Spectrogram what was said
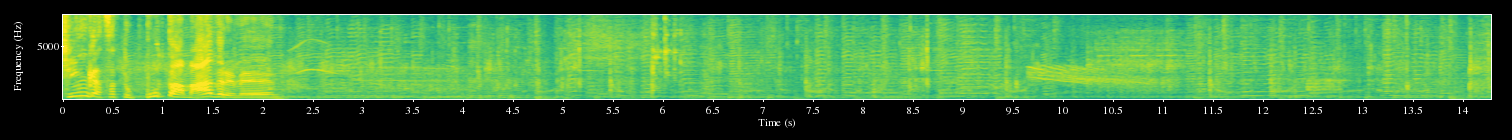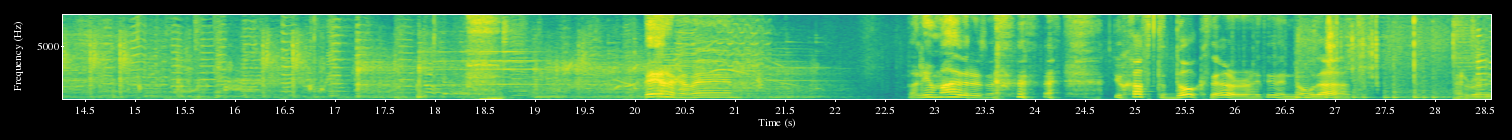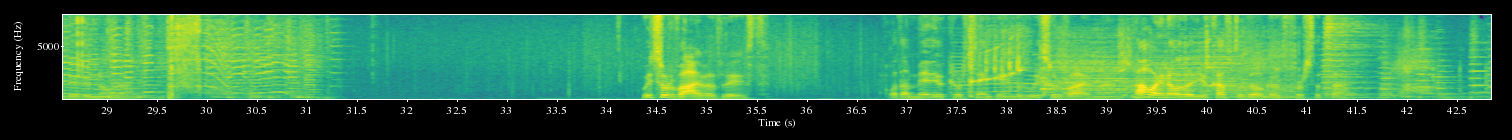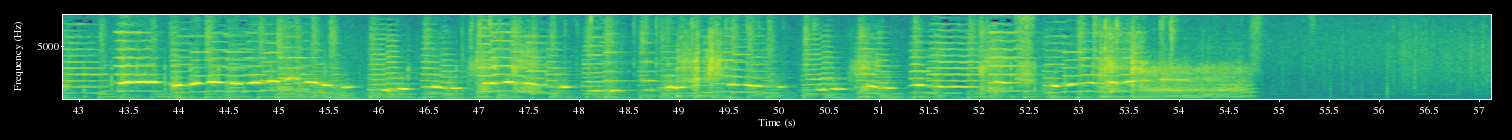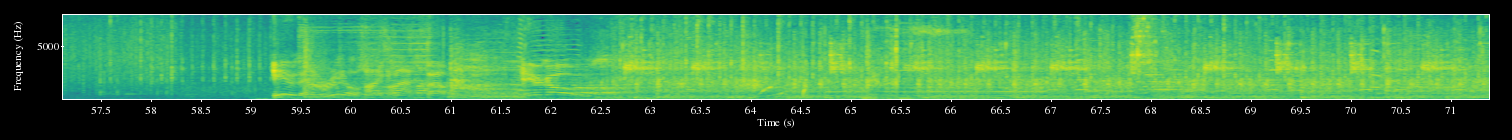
Chingas a tu puta madre, man. Verga, man. Valió madres, man. you have to dock there. I didn't know that. I really didn't know that. We survive at least. What a mediocre thinking, but we survive, man. Now I know that you have to dog at first attack.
